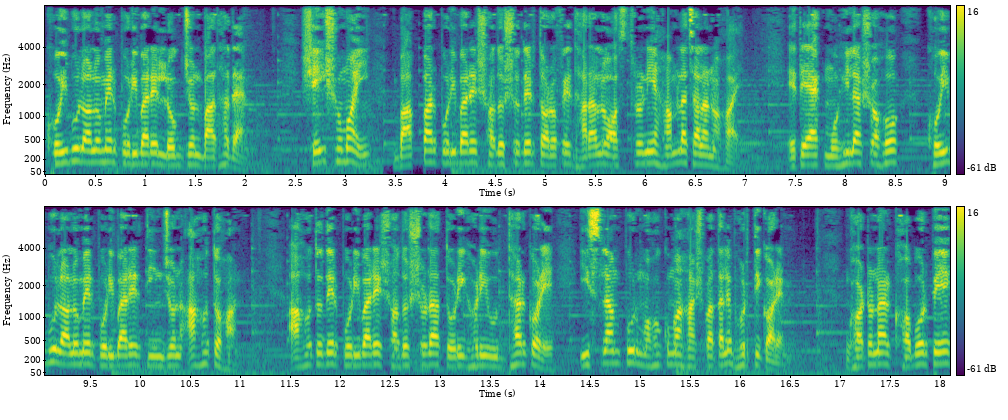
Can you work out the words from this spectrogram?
খৈবুল আলমের পরিবারের লোকজন বাধা দেন। সেই সময়ই বাপ্পার পরিবারের সদস্যদের তরফে ধারালো অস্ত্র নিয়ে হামলা চালানো হয়। এতে এক মহিলা সহ খৈবুল আলমের পরিবারের তিনজন আহত হন। আহতদের পরিবারের সদস্যরা তড়িঘড়ি উদ্ধার করে ইসলামপুর মহকুমা হাসপাতালে ভর্তি করেন। ঘটনার খবর পেয়ে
